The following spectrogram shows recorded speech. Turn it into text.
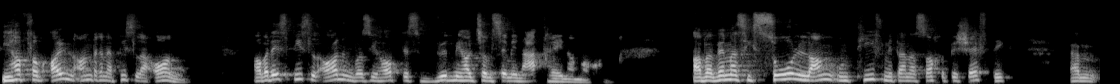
Ich habe von allen anderen ein bisschen Ahnung. Aber das bisschen Ahnung, was ich habe, das würde mich halt zum Seminartrainer machen. Aber wenn man sich so lang und tief mit einer Sache beschäftigt, ähm,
